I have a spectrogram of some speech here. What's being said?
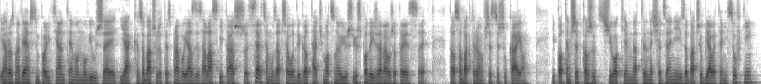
ja rozmawiałem z tym policjantem, on mówił, że jak zobaczył, że to jest prawo jazdy z Alaski, to aż serce mu zaczęło dygotać. Mocno już, już podejrzewał, że to jest y, ta osoba, którą wszyscy szukają. I potem szybko rzucił okiem na tylne siedzenie i zobaczył białe tenisówki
